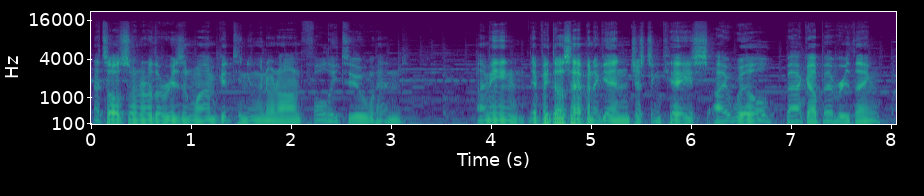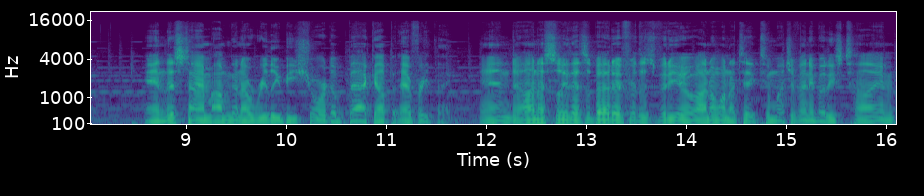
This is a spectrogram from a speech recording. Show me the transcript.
that's also another reason why I'm continuing it on fully too, and I mean, if it does happen again, just in case, I will back up everything, and this time I'm gonna really be sure to back up everything. And honestly, that's about it for this video. I don't want to take too much of anybody's time.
